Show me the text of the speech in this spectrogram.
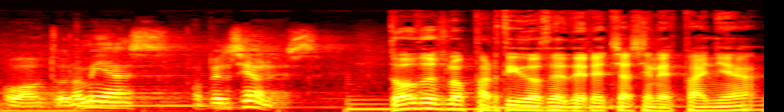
o autonomías o pensiones. Todos los partidos de derechas en España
